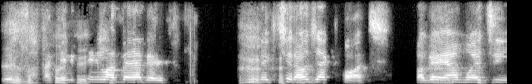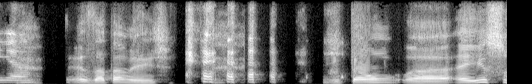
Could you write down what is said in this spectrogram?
Exatamente. Aquele que tem em Las Vegas. Tem que tirar o jackpot para ganhar a moedinha. Exatamente. Então, uh, é isso.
